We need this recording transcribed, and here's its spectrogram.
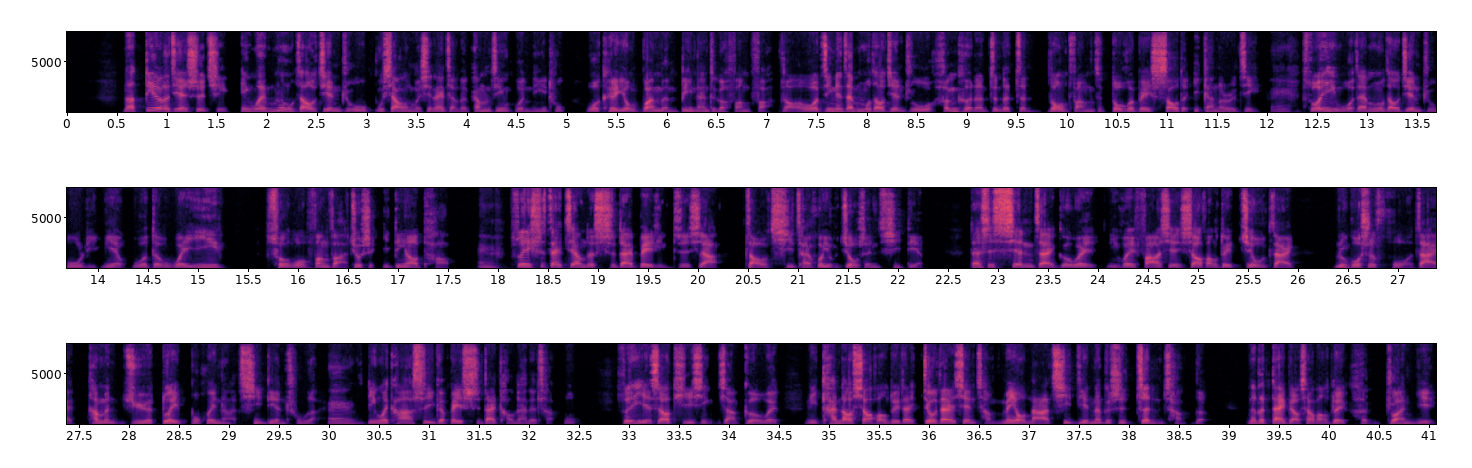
那第二件事情，因为木造建筑物不像我们现在讲的钢筋混凝土，我可以用关门避难这个方法哦。我今天在木造建筑物，很可能真的整栋房子都会被烧得一干二净。嗯，所以我在木造建筑物里面，我的唯一存活方法就是一定要逃。嗯，所以是在这样的时代背景之下，早期才会有救生气垫。但是现在各位，你会发现消防队救灾，如果是火灾，他们绝对不会拿气垫出来，嗯，因为它是一个被时代淘汰的产物，所以也是要提醒一下各位，你看到消防队在救灾现场没有拿气垫，那个是正常的，那个代表消防队很专业。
